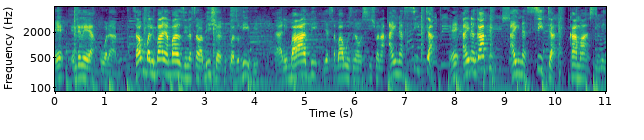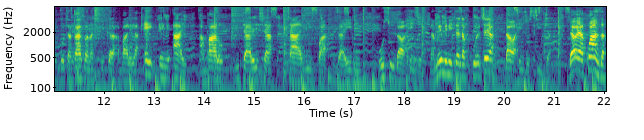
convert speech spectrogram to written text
eh, endelea kuwa nami. Sababu mbalimbali ambazo zinasababisha vikwazo hivi eh, ni baadhi ya sababu zinahusishwa na aina sita. Eh, aina ngapi? Aina sita kama ilivyotangazwa na shirika la habari la ANI ambalo litayarisha taarifa zaidi kuhusu dawa hizo, na mimi nitaenda kukuletea dawa hizo sita. Dawa ya kwanza,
